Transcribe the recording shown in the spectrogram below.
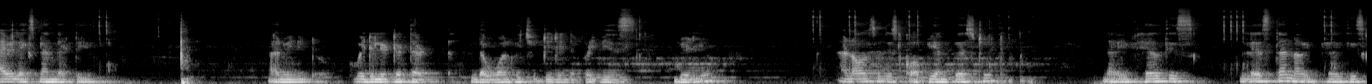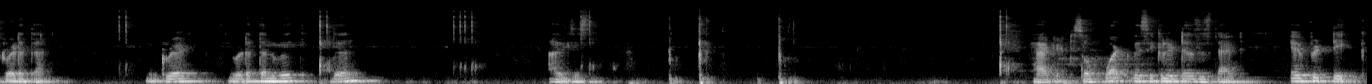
I will explain that to you. And we need to, we deleted that the one which we did in the previous video. And also just copy and paste it. Now if health is less than now if health is greater than great greater than width then I'll just add it. So what basically it does is that every tick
